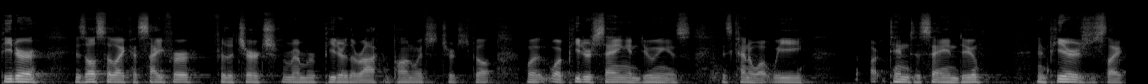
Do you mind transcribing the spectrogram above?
Peter is also like a cipher for the church. Remember, Peter, the rock upon which the church is built. What, what Peter's saying and doing is, is kind of what we are, tend to say and do. And Peter is just like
